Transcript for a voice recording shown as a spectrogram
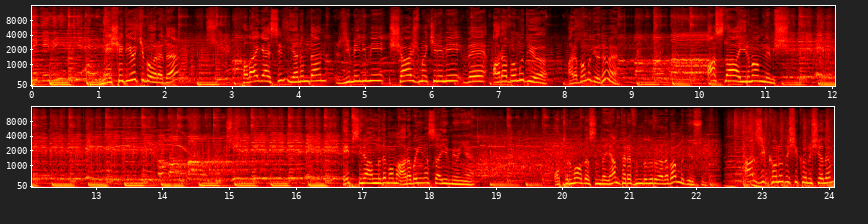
ne gelir ki elden Neşe diyor ki bu arada kolay gelsin yanımdan rimelimi, şarj makinemi ve arabamı diyor. Arabamı diyor değil mi? Asla ayırmam demiş. Hepsini anladım ama arabayı nasıl ayırmıyorsun ya? Oturma odasında yan tarafımda durur arabam mı diyorsun? Azıcık konu dışı konuşalım.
